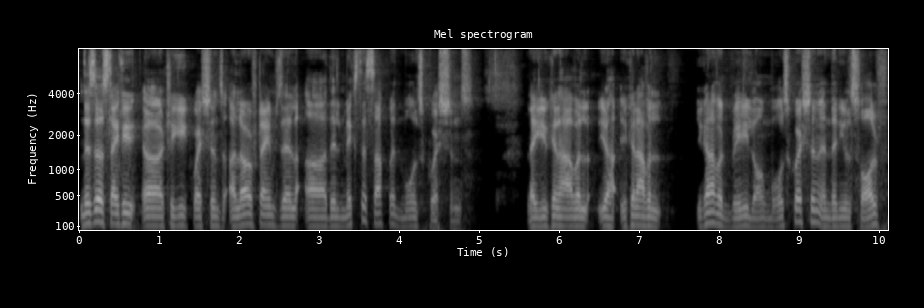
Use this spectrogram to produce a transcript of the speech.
this is a slightly uh, tricky questions. A lot of times they'll uh, they'll mix this up with moles questions. Like you can have a you, you can have a you can have a really long moles question and then you'll solve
